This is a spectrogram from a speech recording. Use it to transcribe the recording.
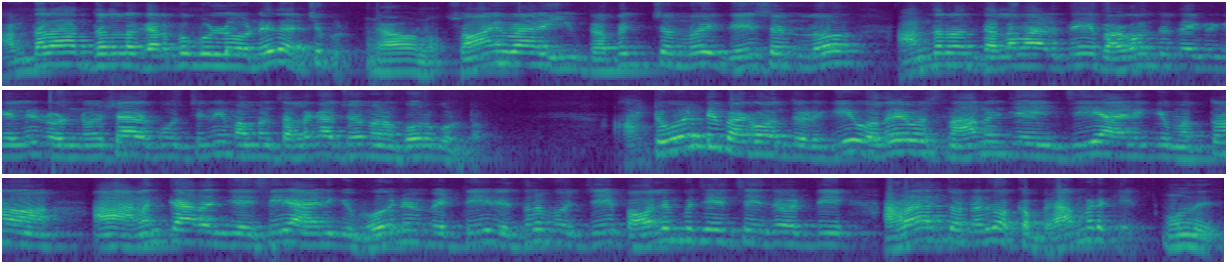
అంతరార్థంలో గర్భగుడిలో ఉండేది అర్చకుడు. అవును. స్వామివారి ఈ ప్రపంచంలో ఈ దేశంలో అందరం తెల్లవారితే భగవంతుడి దగ్గరికి వెళ్ళి రెండు నిమిషాలు కూర్చుని మమ్మల్ని చల్లగా చూసి మనం కోరుకుంటాం. అటువంటి భగవంతుడికి ఉదయం స్నానం చేయించి ఆయనకి మొత్తం ఆ అలంకారం చేసి ఆయనకి భోజనం పెట్టి నిద్రపుచ్చి పౌలింపు చేసేటువంటి అర్హత ఉన్నది ఒక బ్రాహ్మడికి. ఉంది.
